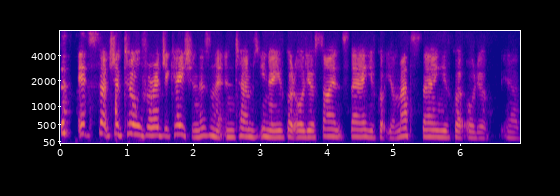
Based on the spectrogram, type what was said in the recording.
It's such a tool for education isn't it? In terms you know you've got all your science there you've got your maths there you've got all your you know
